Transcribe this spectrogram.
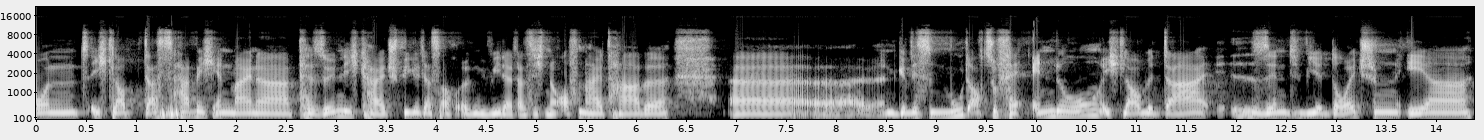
Und ich glaube, das habe ich in meiner Persönlichkeit, spiegelt das auch irgendwie wieder, dass ich eine Offenheit habe, äh, einen gewissen Mut auch zur Veränderung. Ich glaube, da sind wir Deutschen eher,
